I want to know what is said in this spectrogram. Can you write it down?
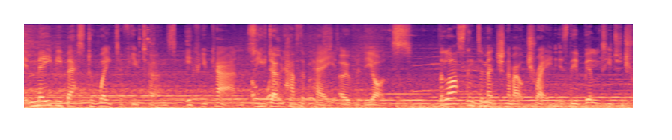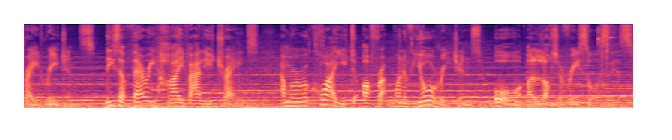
it may be best to wait a few turns, if you can, so you don't have to pay over the odds. The last thing to mention about trade is the ability to trade regions. These are very high value trades, and will require you to offer up one of your regions or a lot of resources.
